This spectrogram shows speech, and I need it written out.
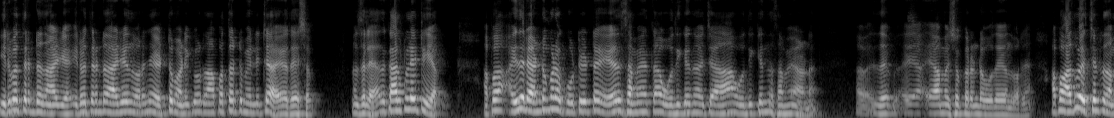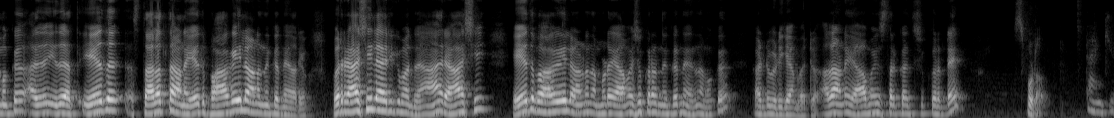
ഇരുപത്തിരണ്ട് നാഴിക ഇരുപത്തിരണ്ട് നാഴിക എന്ന് പറഞ്ഞാൽ എട്ട് മണിക്കൂർ നാൽപ്പത്തെട്ട് മിനിറ്റ് ഏകദേശം. മനസ്സിലായി? അത് കാൽക്കുലേറ്റ് ചെയ്യാം. അപ്പോൾ ഇത് രണ്ടും കൂടെ കൂട്ടിയിട്ട് ഏത് സമയത്താണ് ഉദിക്കുന്നത് വെച്ചാൽ ആ ഉദിക്കുന്ന സമയമാണ് ഇത് യാമശുക്രന്റെ ഉദയം എന്ന് പറഞ്ഞാൽ അപ്പോൾ അത് വെച്ചിട്ട് നമുക്ക് അത് ഇത് ഏത് സ്ഥലത്താണ് ഏത് ഭാഗയിലാണ് നിൽക്കുന്നത് അറിയും. ഒരു രാശിയിലായിരിക്കും അത് ആ രാശി ഏത് ഭാഗയിലാണ് നമ്മുടെ യാമശുക്രൻ നിൽക്കുന്നതെന്ന് നമുക്ക് കണ്ടുപിടിക്കാൻ പറ്റും. അതാണ് യാമശുക്രന്റെ സ്ഫുടം. താങ്ക് യു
